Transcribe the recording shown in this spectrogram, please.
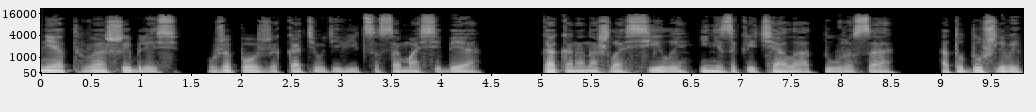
«Нет, вы ошиблись. Уже позже Катя удивится сама себе. Как она нашла силы и не закричала от ужаса, от удушливой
